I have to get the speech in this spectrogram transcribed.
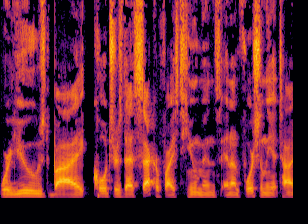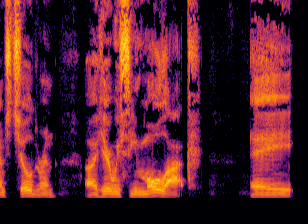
were used by cultures that sacrificed humans and unfortunately at times children. Uh, here we see Moloch, a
